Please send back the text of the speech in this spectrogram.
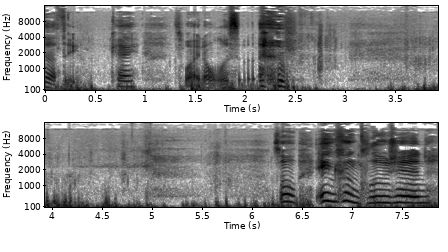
Nothing. Okay? That's why I don't listen to them. so, in conclusion,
